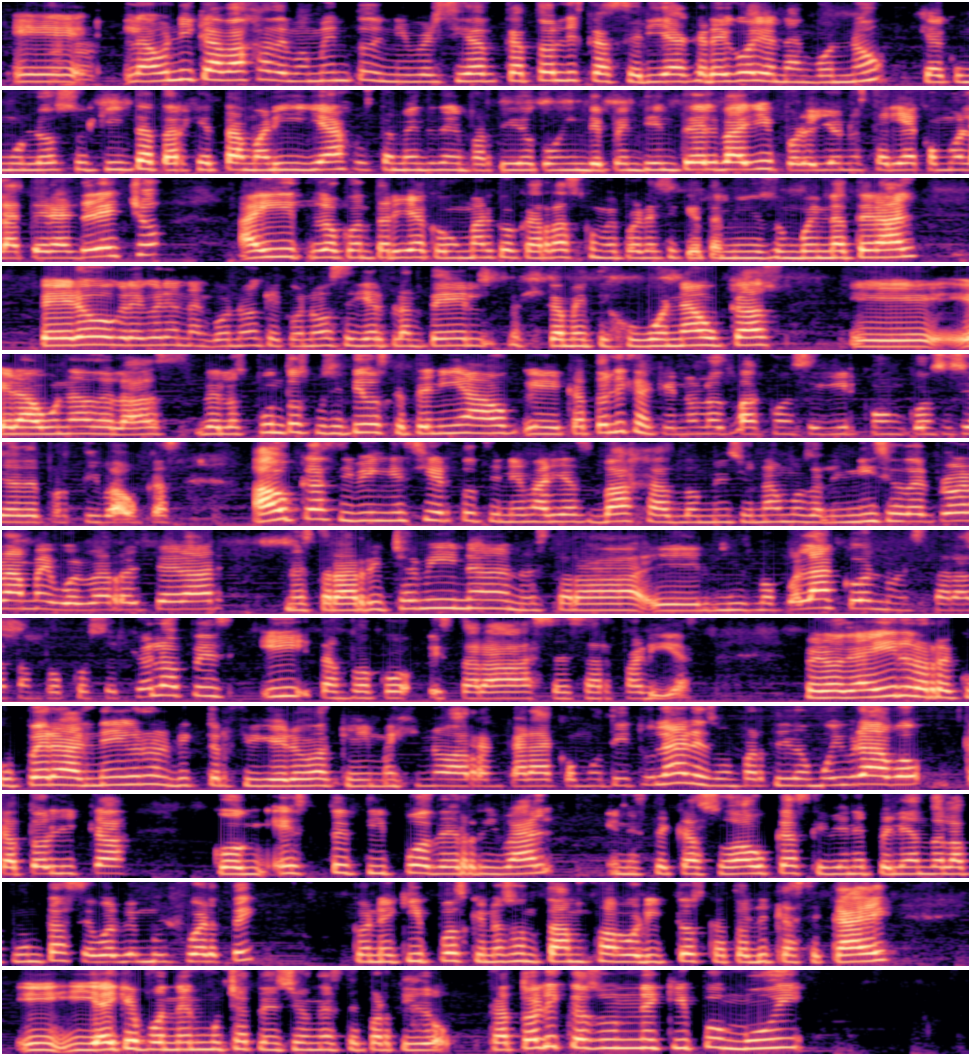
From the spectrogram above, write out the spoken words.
Eh, la única baja de momento de Universidad Católica sería Gregory Anangonó, que acumuló su quinta tarjeta amarilla justamente en el partido con Independiente del Valle y por ello no estaría como lateral derecho. Ahí lo contaría con Marco Carrasco, me parece que también es un buen lateral, pero Gregory Anangonó, que conoce ya el plantel, lógicamente jugó en Aucas, eh, era uno de, las, de los puntos positivos que tenía eh, Católica, que no los va a conseguir con, con Sociedad Deportiva Aucas. Aucas, si bien es cierto, tiene varias bajas, lo mencionamos al inicio del programa y vuelvo a reiterar, no estará Richard Mina, no estará el mismo Polaco, no estará tampoco Sergio López y tampoco estará César Farías. Pero de ahí lo recupera el negro, el Víctor Figueroa, que imagino arrancará como titular. Es un partido muy bravo. Católica con este tipo de rival, en este caso Aucas, que viene peleando la punta, se vuelve muy fuerte. Con equipos que no son tan favoritos, Católica se cae y, y hay que poner mucha atención a este partido. Católica es un equipo muy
